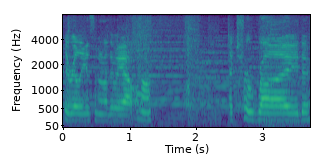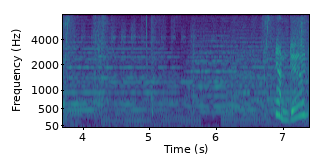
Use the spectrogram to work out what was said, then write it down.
There really isn't another way out, huh? I tried. Damn, dude.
